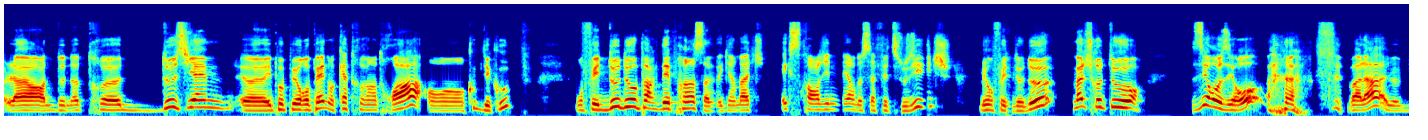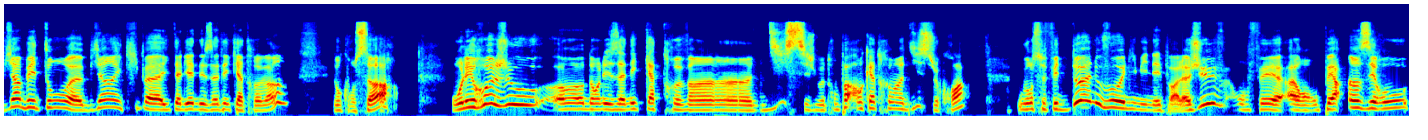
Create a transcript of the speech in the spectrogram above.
lors de notre deuxième euh, épopée européenne en 83 en Coupe des Coupes. On fait 2-2 au Parc des Princes avec un match extraordinaire de Safet Suzic, mais on fait 2-2. Match retour 0-0. voilà, bien béton, euh, bien équipe euh, italienne des années 80. Donc on sort. On les rejoue dans les années 90, si je ne me trompe pas, en 90, je crois, où on se fait de nouveau éliminer par la Juve. On, perd 1-0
